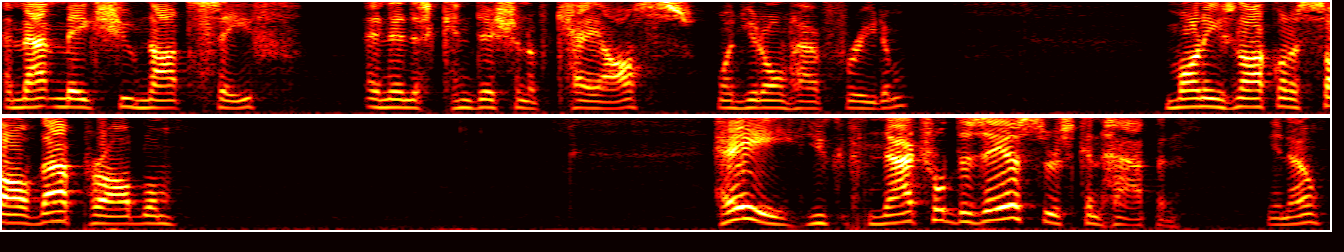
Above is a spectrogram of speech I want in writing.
and that makes you not safe and in a condition of chaos when you don't have freedom. Money's not going to solve that problem. Hey, you, natural disasters can happen. You know,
